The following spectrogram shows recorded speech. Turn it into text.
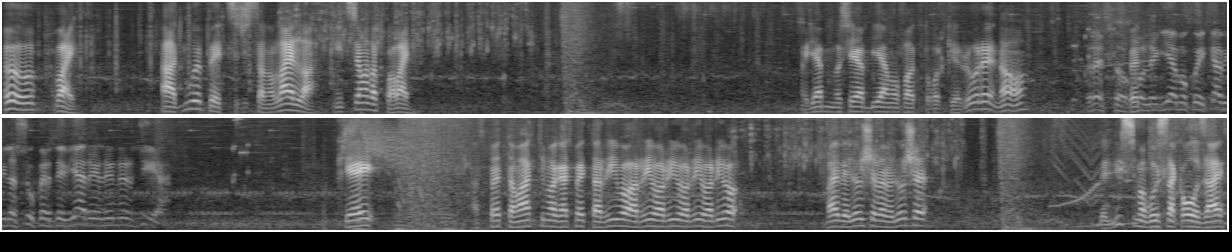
Oh, vai. Ah, due pezzi ci stanno, là e là. Iniziamo da qua, vai. Vediamo se abbiamo fatto qualche errore, no? Presto, Aspetta. colleghiamo quei cavi lassù per deviare l'energia. Ok. Aspetta un attimo che aspetta, arrivo, arrivo, arrivo, arrivo, arrivo. Vai veloce, vai veloce. Bellissima questa cosa, eh.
